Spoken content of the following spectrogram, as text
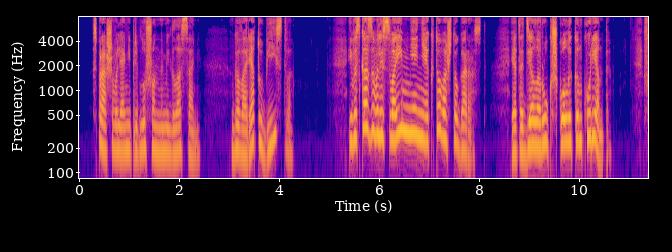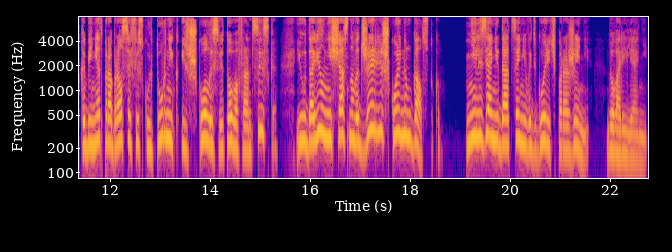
— спрашивали они приглушенными голосами. «Говорят, убийство». И высказывали свои мнения, кто во что гораст. Это дело рук школы конкурента. В кабинет пробрался физкультурник из школы святого Франциска и удавил несчастного Джерри школьным галстуком. «Нельзя недооценивать горечь поражения», — говорили они.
